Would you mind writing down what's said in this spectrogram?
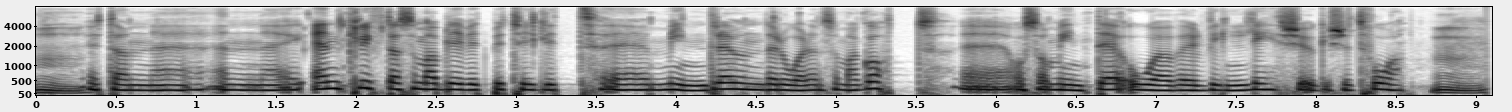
Mm. Utan en, en klyfta som har blivit betydligt mindre under åren som har gått och som inte är oövervinnlig 2022. Mm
